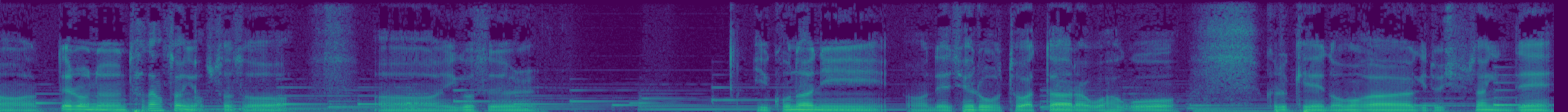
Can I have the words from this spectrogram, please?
어, 때로는 타당성이 없어서 어, 이것을 이 고난이 어, 내 죄로부터 왔다라고 하고 그렇게 넘어가기도 십상인데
